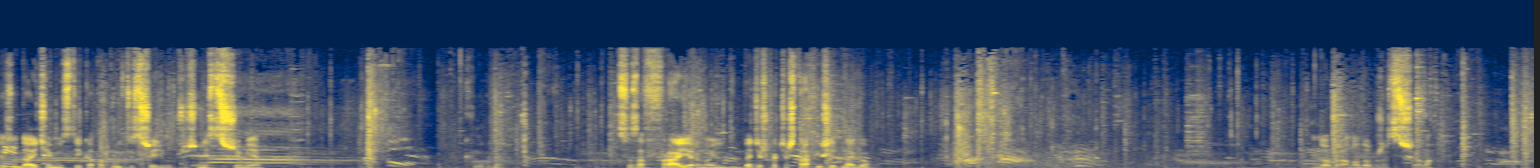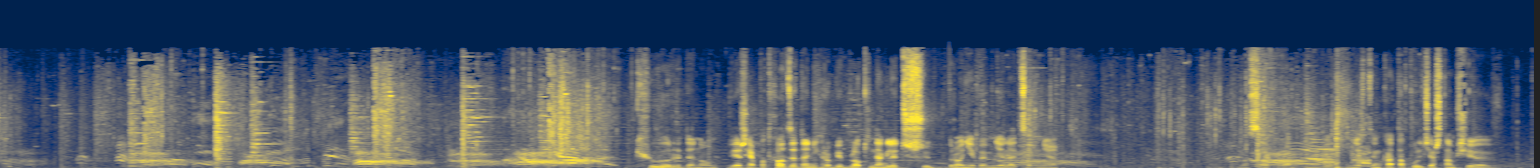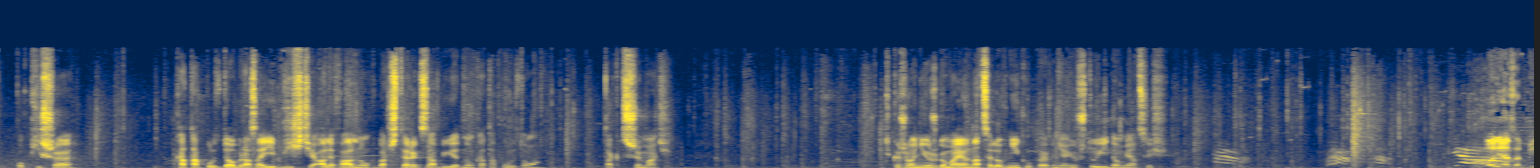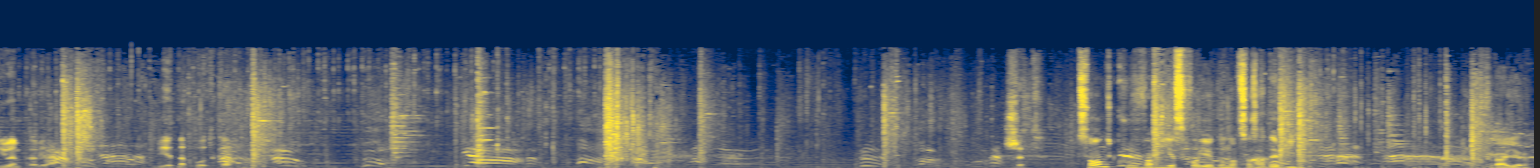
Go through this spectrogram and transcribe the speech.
Jezu, dajcie mi z tej katapulty strzelić, bo przecież nie strzymie. Kurde. Co za frajer, no i będziesz chociaż trafisz jednego. Dobra, no dobrze strzela. Kurde, no wiesz, ja podchodzę do nich, robię bloki, nagle trzy bronie we mnie lecą, nie? Masakra. Niech ten katapulciarz tam się popisze. Katapult, dobra, zajebiście, ale walną. Chyba czterech zabił jedną katapultą. Tak trzymać. Tylko, że oni już go mają na celowniku pewnie. Już tu idą jacyś. O nie, ja zabiłem prawie. Jedna płotka. Szedł. Co on kurwa bije swojego? No co za debil. Frajer.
